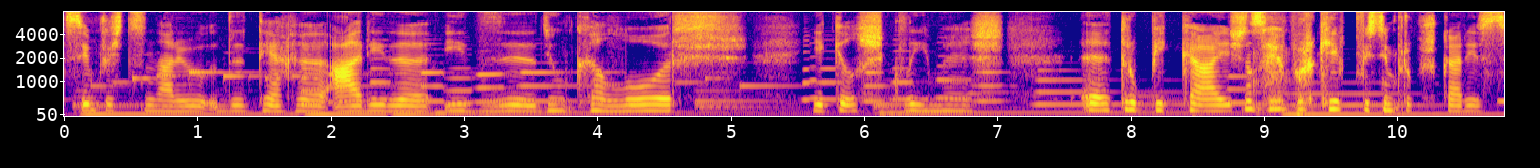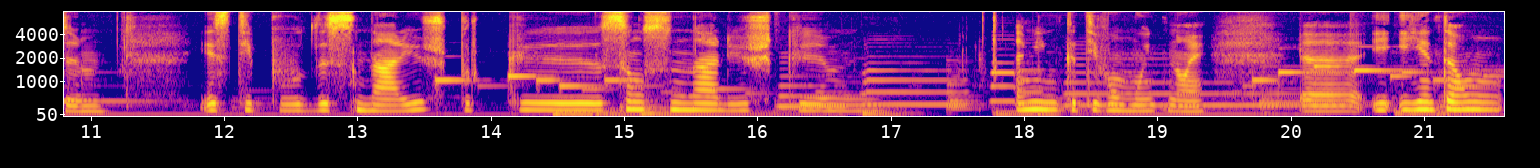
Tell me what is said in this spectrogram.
sempre este cenário de terra árida e de, de um calor e aqueles climas uh, tropicais. Não sei porquê, fui sempre buscar esse, esse tipo de cenários porque que são cenários que hum, a mim me cativam muito, não é? Uh, e, e, então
